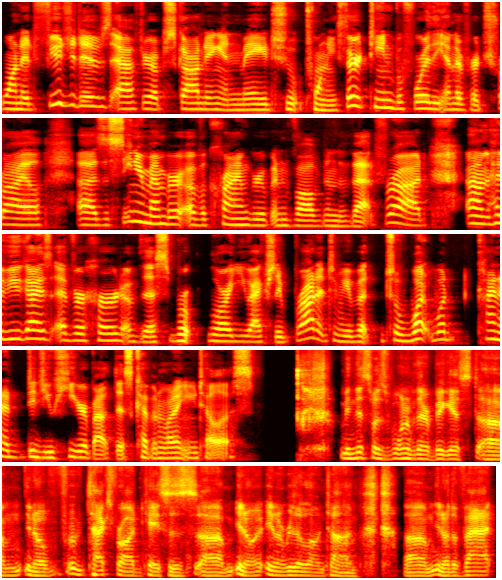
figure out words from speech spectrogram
wanted fugitives after absconding in May 2013 before the end of her trial uh, as a senior member of a crime group involved in the VAT fraud. Um, have you guys ever heard of this? Laura, you actually brought it to me, but so what, what kind of did you hear about this, Kevin? Why don't you tell us? I mean, this was one of their biggest, um, you know, tax fraud cases, um, you know, in a really long time. Um, you know, the VAT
